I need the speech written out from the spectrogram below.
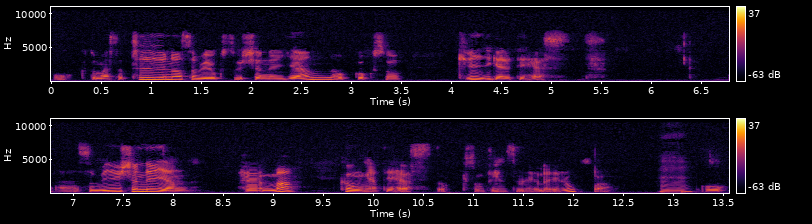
och de här statyerna som vi också känner igen och också krigare till häst som vi ju känner igen hemma, kunga till häst och som finns över hela Europa. Mm. Och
